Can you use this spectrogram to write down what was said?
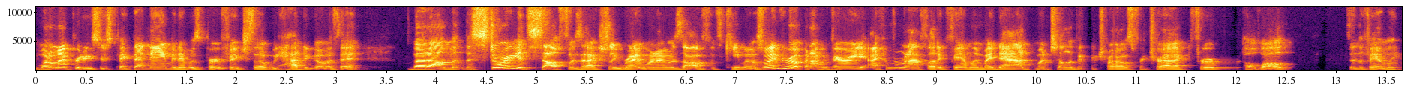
one of my producers picked that name and it was perfect. So we had to go with it. But um, the story itself was actually right when I was off of chemo. So I grew up and I'm very, I come from an athletic family. My dad went to Olympic trials for track, for pole vault. It's in the family.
